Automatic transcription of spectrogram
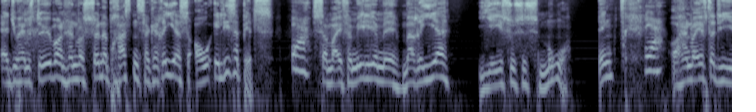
at Johannes Døberen, han var søn af præsten Zakarias og Elisabeth, Ja. som var i familie med Maria, Jesus' mor. Ikke? Ja. Og han var efter de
